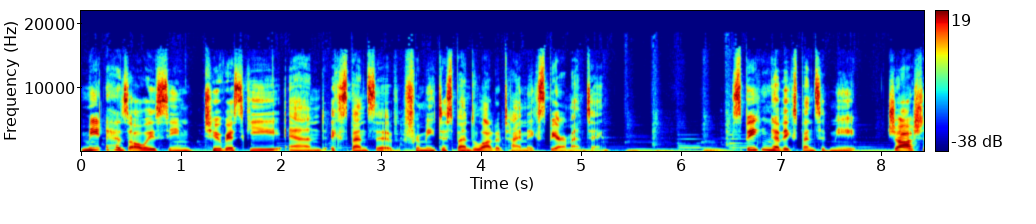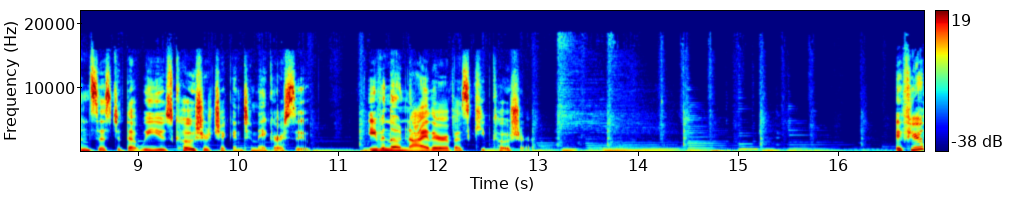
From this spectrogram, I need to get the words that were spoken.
meat has always seemed too risky and expensive for me to spend a lot of time experimenting. Speaking of expensive meat, Josh insisted that we use kosher chicken to make our soup, even though neither of us keep kosher. If you're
